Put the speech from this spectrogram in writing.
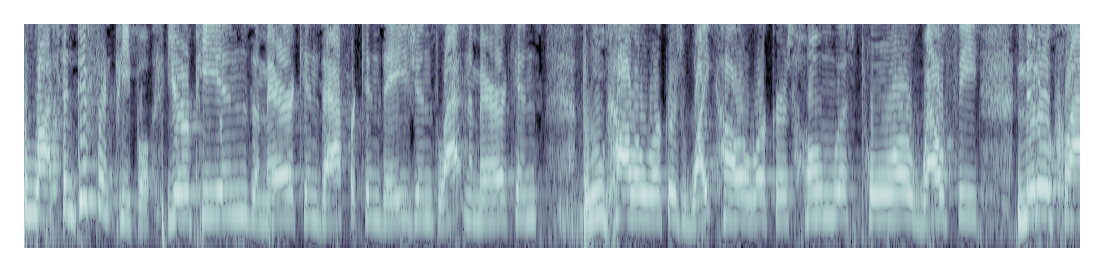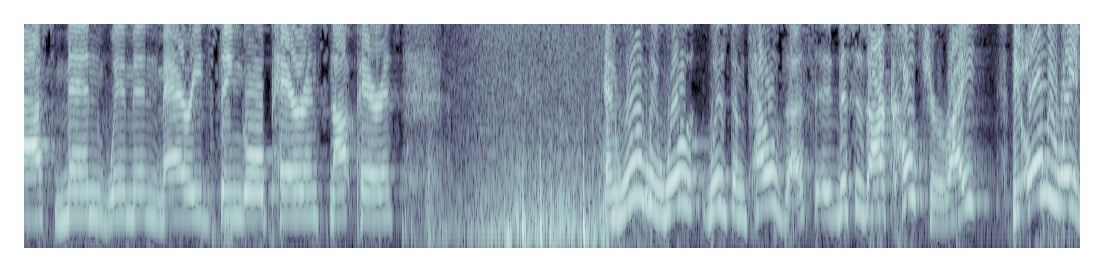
Lots of different people Europeans, Americans, Africans, Asians, Latin Americans, blue collar workers, white collar workers, homeless, poor, wealthy, middle class, men, women, married, single, parents, not parents. And worldly wisdom tells us uh, this is our culture, right? The only way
